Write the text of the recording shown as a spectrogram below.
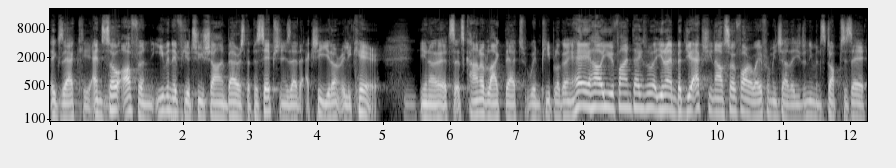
Exactly, and so often, even if you're too shy, and embarrassed, the perception is that actually you don't really care. Mm. You know, it's it's kind of like that when people are going, "Hey, how are you? Fine, thanks." You know, but you're actually now so far away from each other, you didn't even stop to say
